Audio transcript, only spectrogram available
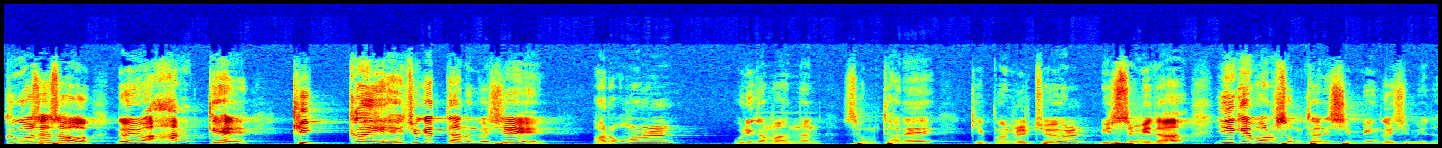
그곳에서 너희와 함께 기꺼이 해주겠다는 것이 바로 오늘 우리가 맞는 성탄의 기쁨일 줄 믿습니다. 이게 바로 성탄의 신비인 것입니다.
